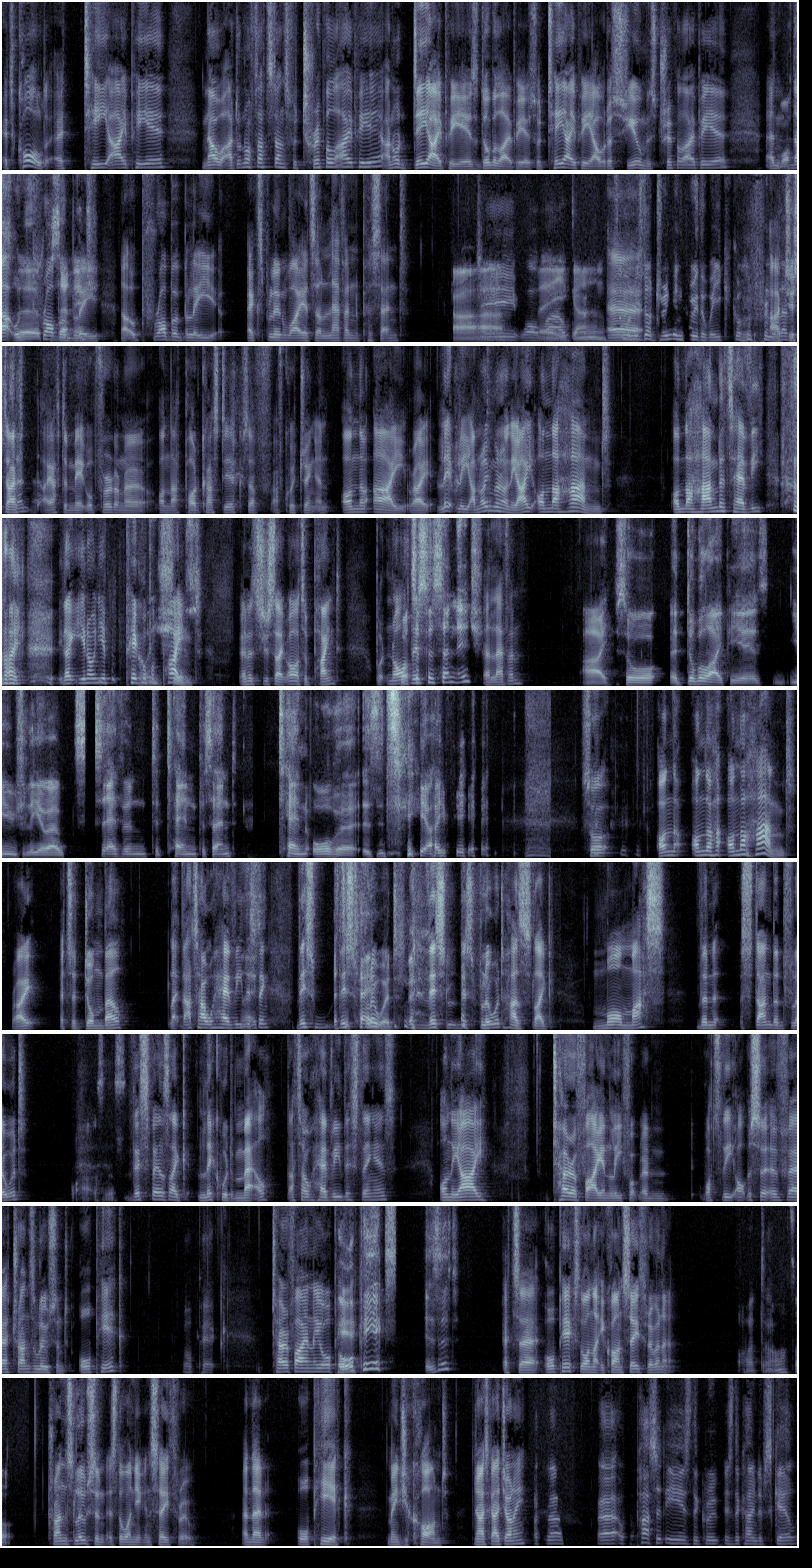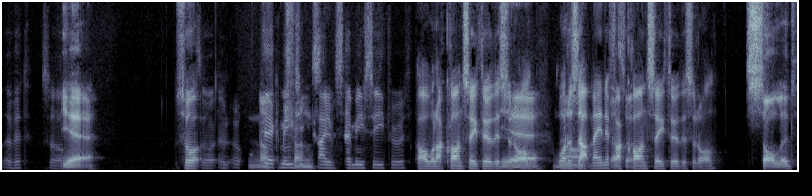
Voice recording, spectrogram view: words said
it's called a TIPA. Now I don't know if that stands for triple IPA. I know DIPA is double IPA, so TIPA I would assume is triple IPA, and What's that would probably percentage? that would probably explain why it's eleven percent. Ah, Gee, whoa, there wow. you go. Someone Uh, who's not drinking through the week going for I 11%. just have I have to make up for it on a on that podcast here because I've I've quit drinking on the eye right literally I'm not even going on the eye on the hand on the hand it's heavy like like you know when you pick up a shit. pint and it's just like oh it's a pint but not What's this the percentage? eleven Aye. So a double IPA is usually about seven to ten percent. Ten over is a TIPA. so on the on the on the hand right it's a dumbbell like that's how heavy this thing this a this fluid this this fluid has like more mass than standard fluid Wow, this This feels like liquid metal. That's how heavy this thing is. On the eye, terrifyingly fucking. What's the opposite of uh, translucent? Opaque. Or pick. Terrifyingly opaque. Opaques, is it? It's uh, opaque's the one that you can't see through, isn't it? I don't know. I thought Translucent is the one you can see through, and then opaque means you can't. Nice guy, Johnny. But, uh, uh, opacity is the group is the kind of scale of it. So yeah. So, So uh, Not opaque means you can kind of semi see through it. oh well, I can't see through this at all. Yeah, What does that mean if I can't see through this at all? Solid.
